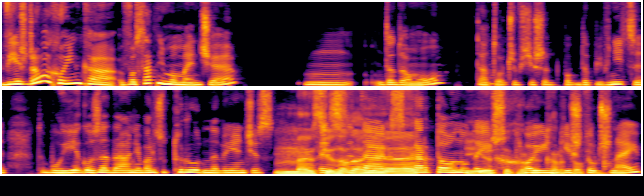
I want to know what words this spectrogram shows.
Wjeżdżała choinka w ostatnim momencie mm, do domu. Tato oczywiście szedł do piwnicy. To było jego zadanie, bardzo trudne wyjęcie z, Męskie z, zadanie. tak, z kartonu tej choinki sztucznej.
